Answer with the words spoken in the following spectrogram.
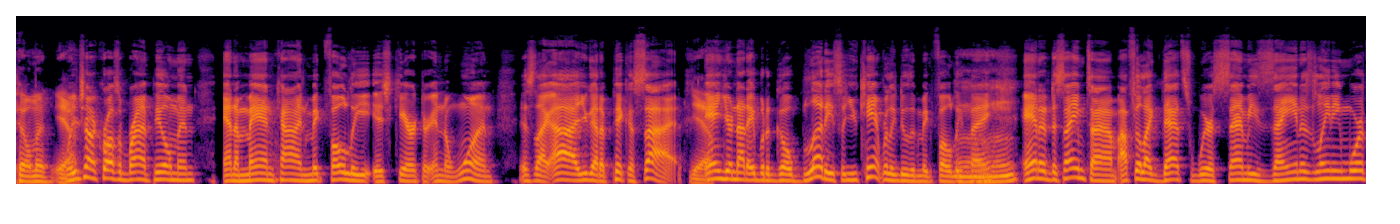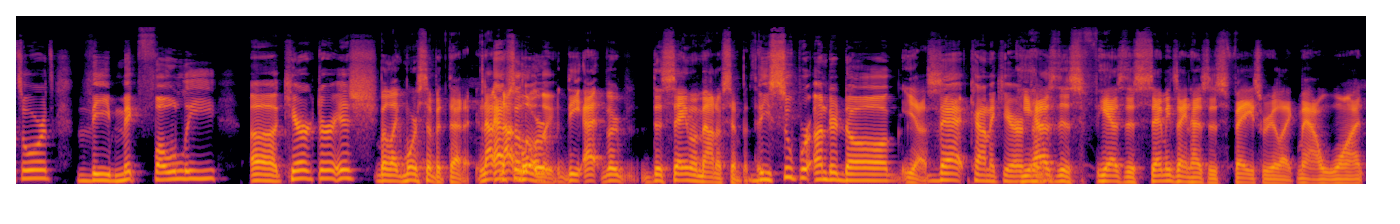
Pillman. Yeah. when you're trying to cross a Brian Pillman and a mankind Mick Foley-ish character into one, it's like, ah, you got to pick a side. Yeah. And you're not able to go bloody, so you can't really do the Mick Foley thing. Mhm. And at the same time, I feel like that's where Sami Zayn is leaning more towards the Mick Foley uh character ish, but like more sympathetic. Not Absolutely. Not the uh, the same amount of sympathy. the super underdog, yes. that kind of character. he has this. He has this. Sami Zayn has this face where you're like, man, I want.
